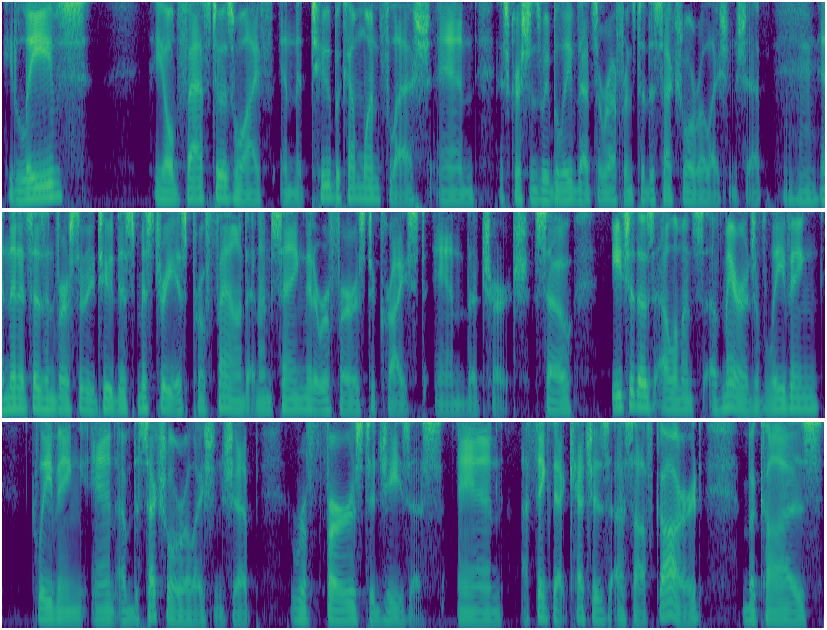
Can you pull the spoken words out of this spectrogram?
he leaves, he hold fast to his wife, and the two become one flesh. And as Christians, we believe that's a reference to the sexual relationship. Mm-hmm. And then it says in verse 32, this mystery is profound, and I'm saying that it refers to Christ and the church. So each of those elements of marriage, of leaving, cleaving, and of the sexual relationship, refers to Jesus. And I think that catches us off guard because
